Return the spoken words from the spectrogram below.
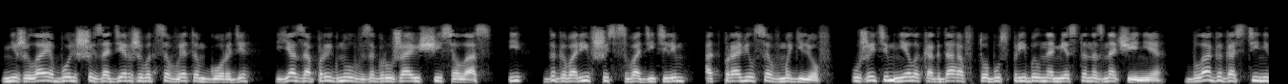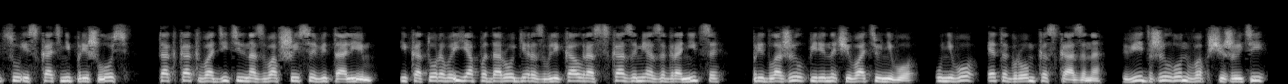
не желая больше задерживаться в этом городе, я запрыгнул в загружающийся лаз и, договорившись с водителем, отправился в Могилев. Уже темнело, когда автобус прибыл на место назначения. Благо гостиницу искать не пришлось, так как водитель, назвавшийся Виталием, и которого я по дороге развлекал рассказами о загранице, предложил переночевать у него. У него, это громко сказано, ведь жил он в общежитии,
